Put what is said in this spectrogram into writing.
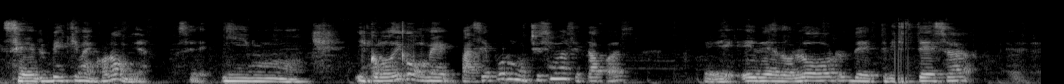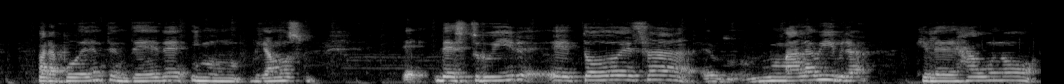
ser víctima en Colombia. Y, y como digo, me pasé por muchísimas etapas eh, de dolor, de tristeza, eh, para poder entender y, digamos, destruir toda esa mala vibra que le deja a uno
